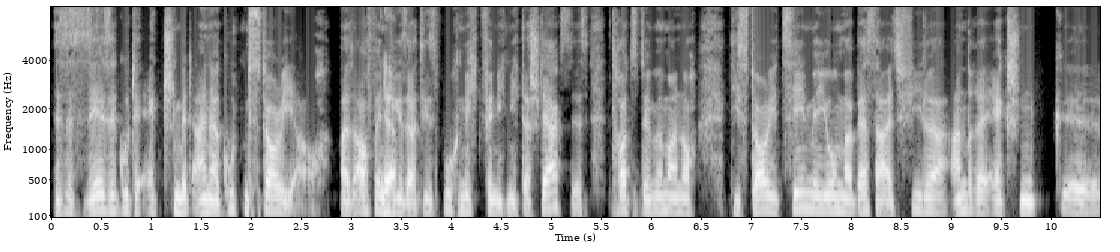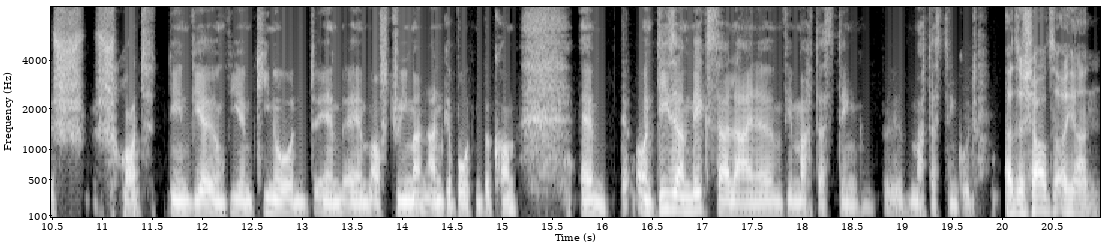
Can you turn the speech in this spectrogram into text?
es ist sehr, sehr gute Action mit einer guten Story auch. Also auch wenn, ja. wie gesagt, dieses Buch nicht, finde ich, nicht das stärkste ist, trotzdem immer noch die Story zehn Millionen mal besser als viele andere Action äh, Schrott, den wir irgendwie im Kino und ähm, ähm, auf Streamern angeboten bekommen. Ähm, und dieser Mix alleine, wie macht das Ding, macht das Ding gut. Also schaut es euch an.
